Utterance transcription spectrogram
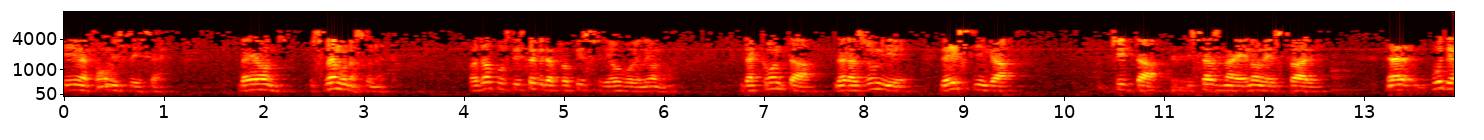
time, pomisli se da je on u svemu na sunetu. Pa dopusti sebi da propisuje ovo ili ono. Da konta, da razumije, da istiga, čita i saznaje nove stvari. Da bude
